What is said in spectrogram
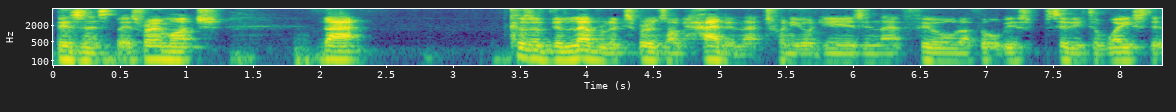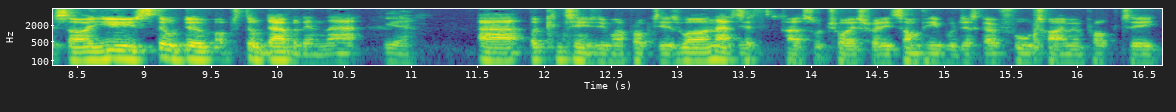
business, but it's very much that because of the level of experience I've had in that 20 odd years in that field, I thought it'd be silly to waste it. So I use still do I'm still dabble in that. Yeah. Uh, but continue to do my property as well. And that's just personal choice, really. Some people just go full time in property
